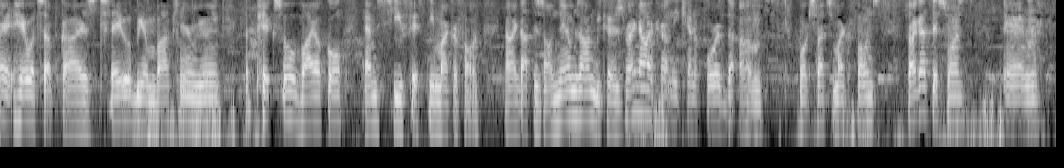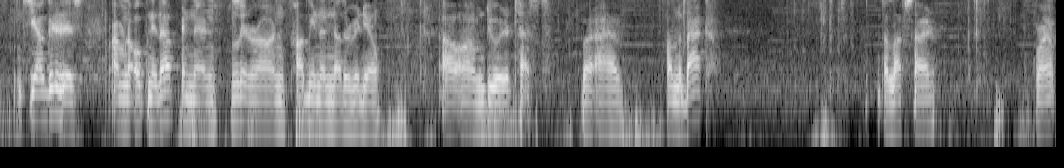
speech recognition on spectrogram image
Alright, hey what's up guys. Today we'll be unboxing and reviewing the Pixel Voical MC50 microphone. Now I got this on Amazon because right now I currently can't afford the um, more expensive microphones. So I got this one and let's see how good it is. I'm going to open it up and then later on, probably in another video, I'll um, do a test. But I have on the back, the left side, front,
